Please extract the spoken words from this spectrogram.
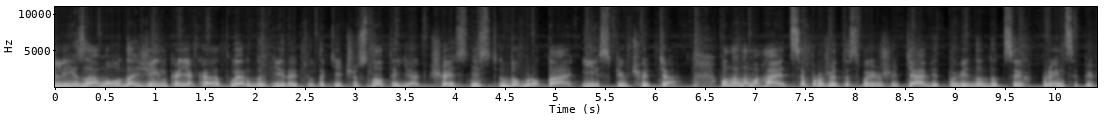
Ліза молода жінка, яка твердо вірить у такі чесноти, як чесність, доброта і співчуття. Вона намагається прожити своє життя відповідно до цих принципів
